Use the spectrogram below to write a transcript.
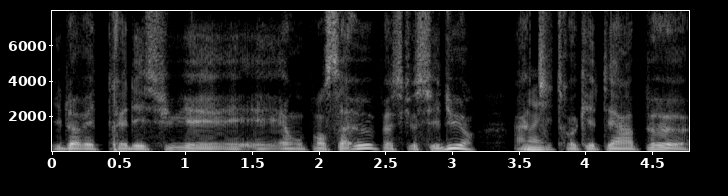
ils doivent être très déçus et, on pense à eux parce que c'est dur. Un titre qui était un peu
